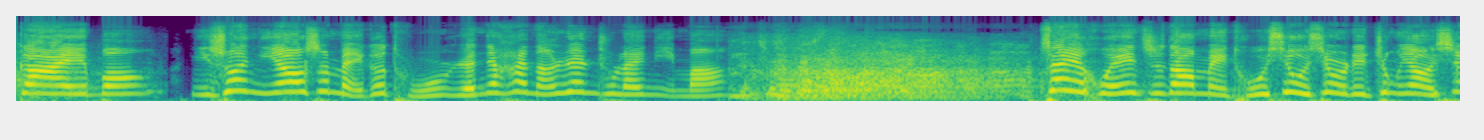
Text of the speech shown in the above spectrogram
该不？你说你要是美个图，人家还能认出来你吗？这回知道美图秀秀的重要性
